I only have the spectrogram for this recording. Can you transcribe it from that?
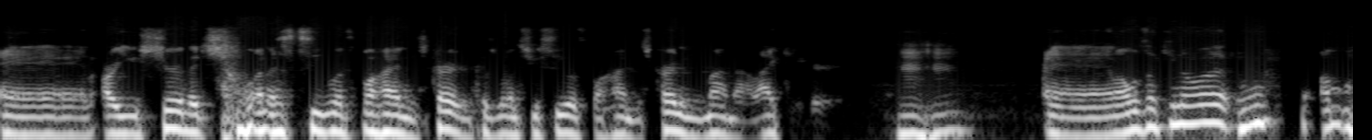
And are you sure that you want to see what's behind this curtain? Because once you see what's behind this curtain, you might not like it here. Mm-hmm. And I was like, you know what? I'm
